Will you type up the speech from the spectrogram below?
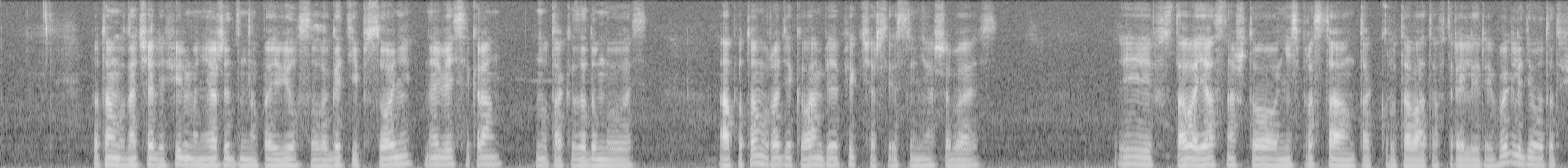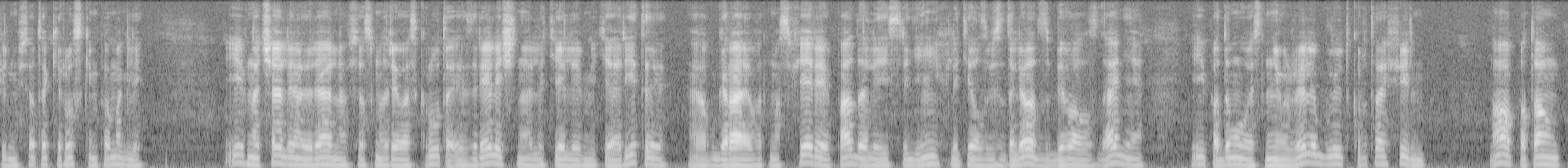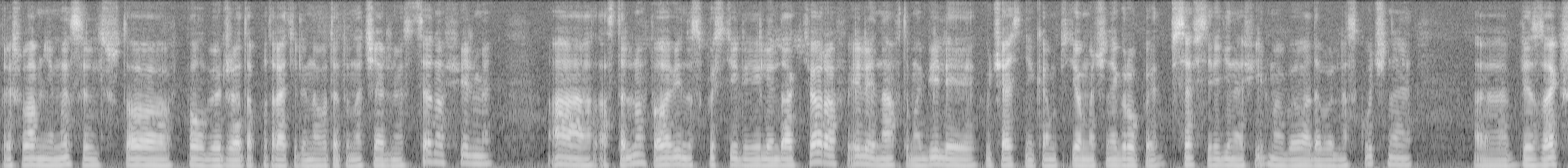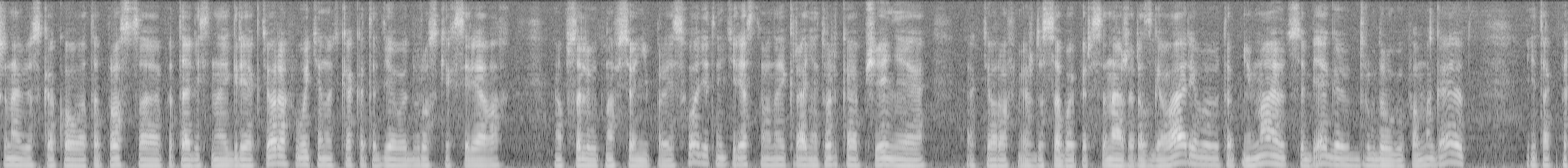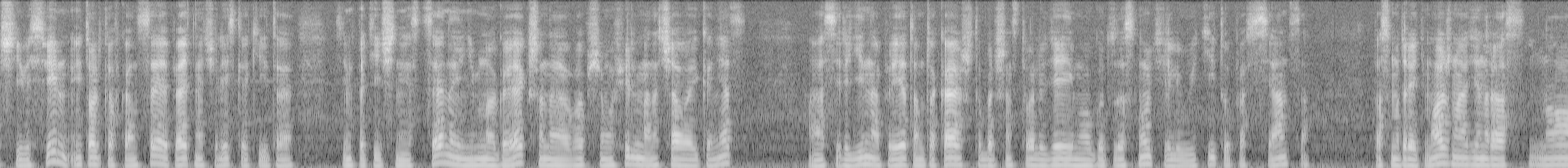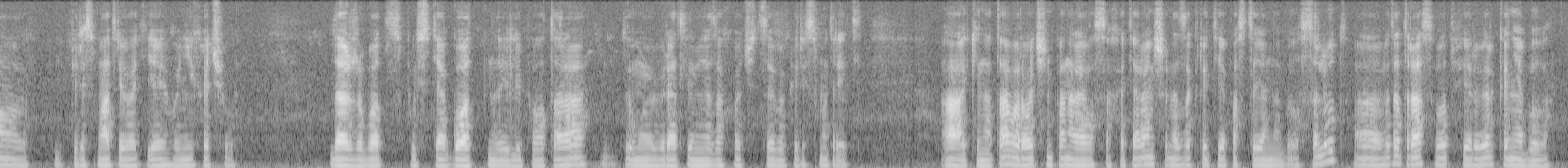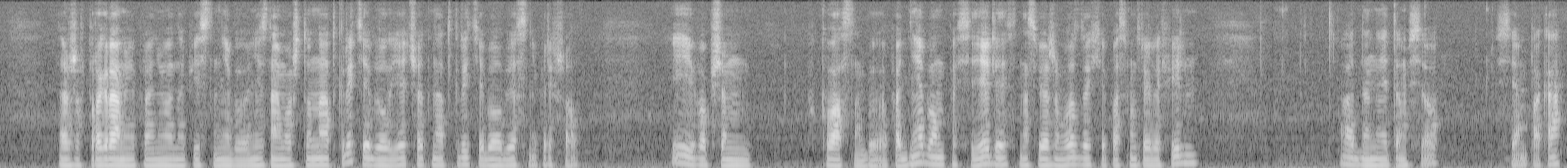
Потом в начале фильма неожиданно появился логотип Sony на весь экран. Ну так и задумывалось. А потом вроде Columbia Pictures, если не ошибаюсь. И стало ясно, что неспроста он так крутовато в трейлере выглядел, этот фильм все-таки русским помогли. И вначале реально все смотрелось круто и зрелищно, летели метеориты, обгорая в атмосфере, падали, и среди них летел звездолет, сбивал здание, и подумалось, неужели будет крутой фильм? Но потом пришла мне мысль, что пол бюджета потратили на вот эту начальную сцену в фильме, а остальную половину спустили или на актеров, или на автомобиле участникам съемочной группы. Вся середина фильма была довольно скучная, э, без экшена, без какого-то. Просто пытались на игре актеров вытянуть, как это делают в русских сериалах. Абсолютно все не происходит интересного на экране, только общение актеров между собой персонажи разговаривают, обнимаются, бегают, друг другу помогают. И так почти весь фильм. И только в конце опять начались какие-то симпатичные сцены немного экшена. В общем, у фильма начало и конец. А середина при этом такая, что большинство людей могут заснуть или уйти тупо с сеанса. Посмотреть можно один раз, но пересматривать я его не хочу даже вот спустя год или полтора, думаю, вряд ли мне захочется его пересмотреть. А, Кинотавр очень понравился, хотя раньше на закрытие постоянно был салют, а в этот раз вот фейерверка не было. Даже в программе про него написано не было. Не знаю, может он на открытие был, я что-то на открытие балбес не пришел. И, в общем, классно было. Под небом посидели на свежем воздухе, посмотрели фильм. Ладно, на этом все. Всем пока.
